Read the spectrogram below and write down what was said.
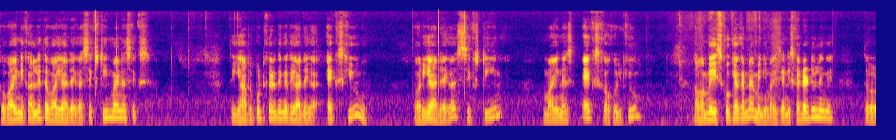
तो वाई निकाल लेते वाई आ जाएगा सिक्सटीन माइनस एक्स तो यहाँ पे पुट कर देंगे तो ये आ जाएगा एक्स क्यूब और ये आ जाएगा सिक्सटीन माइनस एक्स का होल क्यूब अब हमें इसको क्या करना है? मिनिमाइज यानी इसका डेटिव लेंगे। तो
